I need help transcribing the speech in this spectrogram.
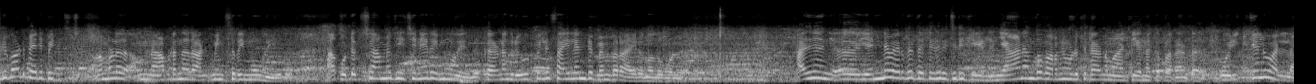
ഒരുപാട് പേര് പിരിച്ചു നമ്മൾ അവിടെ നിന്ന് അഡ്മിൻസ് റിമൂവ് ചെയ്തു. ആ കുട്ടക്ഷാമ ചേച്ചിനെ റിമൂവ് ചെയ്തു. കാരണം ഗ്രൂപ്പിൽ സൈലന്റ് മെമ്പർ ആയിരുന്നതുകൊണ്ട് അതിന് എന്നെ വെറുതെ തെറ്റിദ്ധരിച്ചിരിക്കുകയാണ്. ഞാനെന്തോ പറഞ്ഞു കൊടുത്തിട്ടാണ് മാറ്റിയെന്നൊക്കെ പറഞ്ഞിട്ട്. ഒരിക്കലും അല്ല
